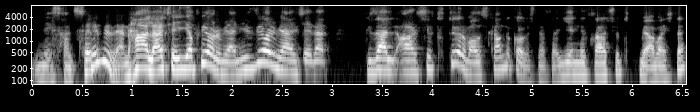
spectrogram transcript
neyse hadi söylemeyiz yani hala şey yapıyorum yani izliyorum yani şeyden güzel arşiv tutuyorum alışkanlık olmuş mesela yeni nesil arşiv tutmuyor ama işte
